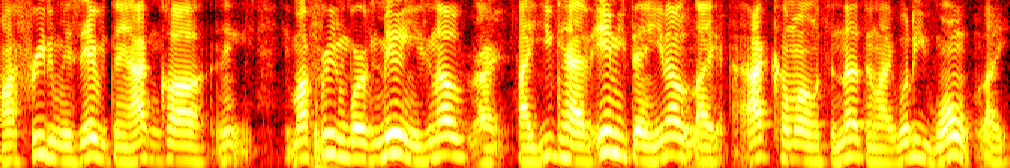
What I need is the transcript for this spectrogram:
my freedom is everything. I can call eh, my freedom worth millions, you know. Right. Like you can have anything, you know. Mm. Like I come on to nothing. Like what do you want? Like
